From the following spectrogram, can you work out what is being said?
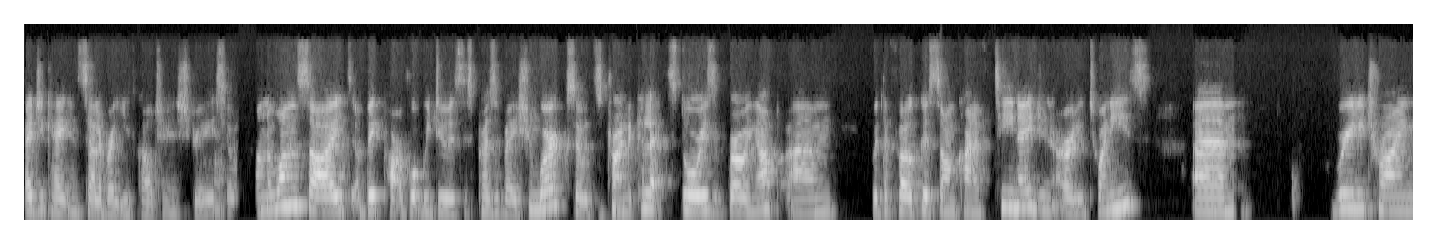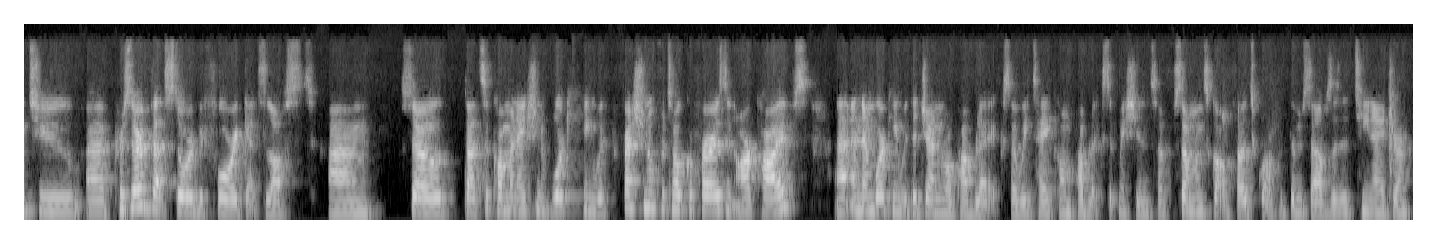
educate, and celebrate youth culture history. So on the one side, a big part of what we do is this preservation work. So it's trying to collect stories of growing up um, with the focus on kind of teenage and early twenties. Um, really trying to uh, preserve that story before it gets lost. Um, so that's a combination of working with professional photographers and archives uh, and then working with the general public. So we take on public submissions. So if someone's got a photograph of themselves as a teenager,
